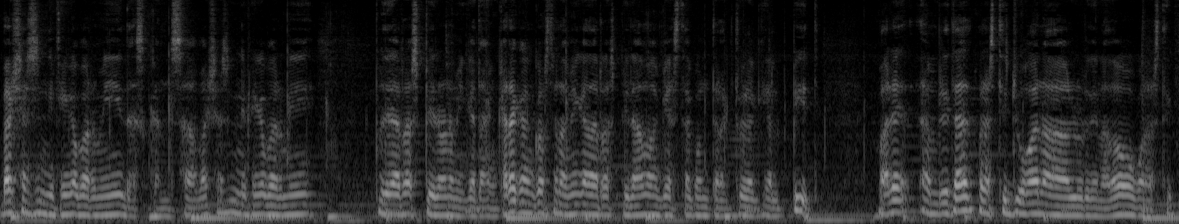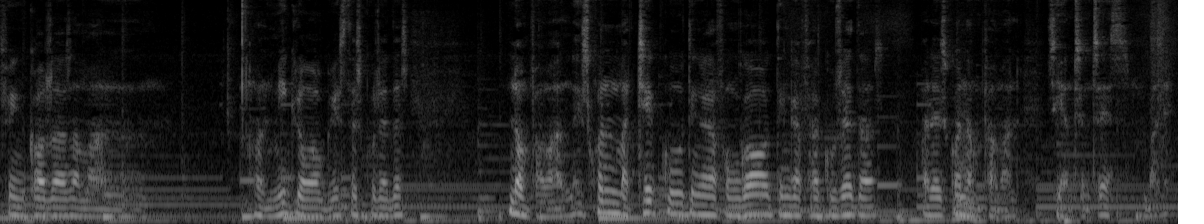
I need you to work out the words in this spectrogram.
Baixa significa per mi descansar, baixa significa per mi poder respirar una miqueta, encara que em costa una mica de respirar amb aquesta contractura aquí al pit. Vale? En veritat, quan estic jugant a l'ordinador, quan estic fent coses amb el, amb el micro o aquestes cosetes, no em fa mal. És quan m'aixeco, tinc que agafar un got, tinc que agafar cosetes, vale? és quan em fa mal. Sí, en sencers, vale?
